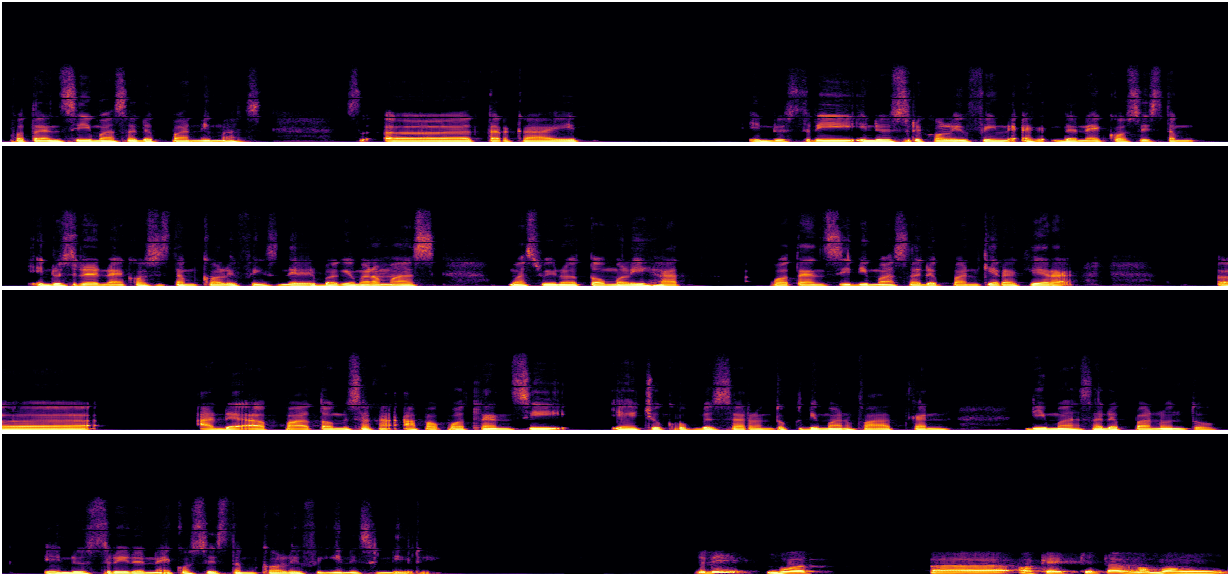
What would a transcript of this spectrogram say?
potensi masa depan nih mas uh, terkait industri industri co-living dan ekosistem industri dan ekosistem co-living sendiri bagaimana mas? Mas Winoto melihat potensi di masa depan kira-kira uh, ada apa atau misalkan apa potensi yang cukup besar untuk dimanfaatkan di masa depan untuk industri dan ekosistem co-living ini sendiri? Jadi buat uh, oke okay, kita ngomong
